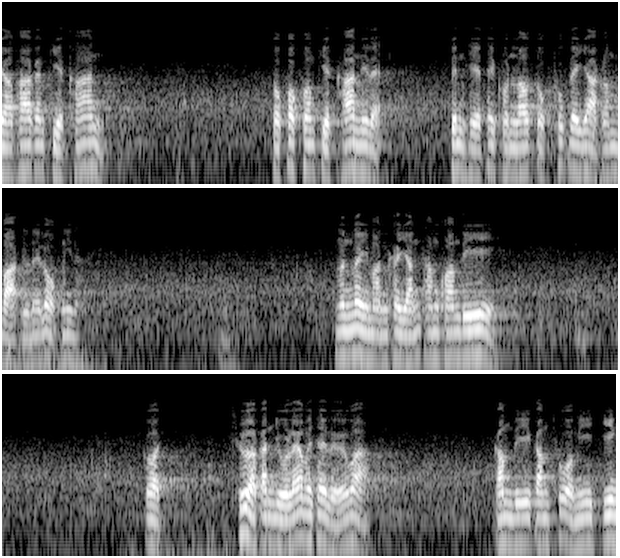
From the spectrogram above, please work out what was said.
ย่าพากันเกียดค้านตกเพราะความเกียดค้านนี่แหละ เป็นเหตุให้คนเราตกทุกข์ได้ยากลำบากอยู่ในโลกนี้นะ มันไม่มันขยันทำความดี ก็เชื่อกันอยู่แล้วไม่ใช่หรือว่า กรรมดีกรรมชั่วมีจริง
